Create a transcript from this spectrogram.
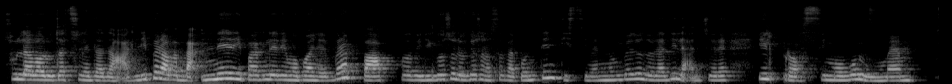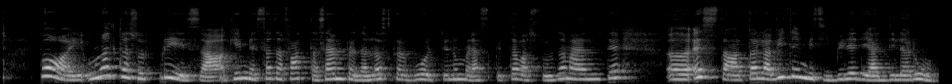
sulla valutazione da dargli, però vabbè ne riparleremo poi nel wrap up, vi dico solo che io sono stata contentissima e non vedo l'ora di leggere il prossimo volume. Poi un'altra sorpresa che mi è stata fatta sempre dall'Oscar Volt e non me l'aspettavo assolutamente uh, è stata La vita invisibile di Adi LaRue,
